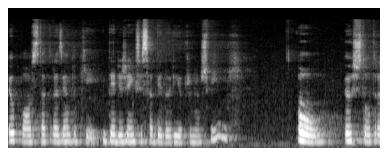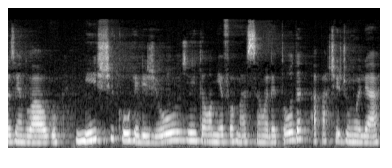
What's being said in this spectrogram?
eu posso estar trazendo o quê? Inteligência e sabedoria para os meus filhos? Ou eu estou trazendo algo místico, religioso, então a minha formação ela é toda a partir de um olhar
